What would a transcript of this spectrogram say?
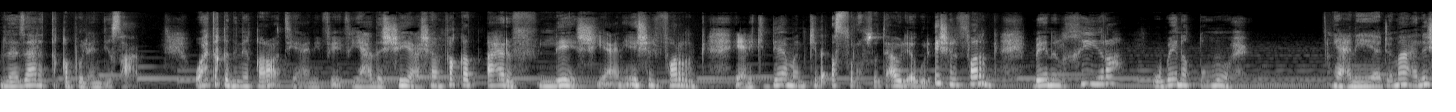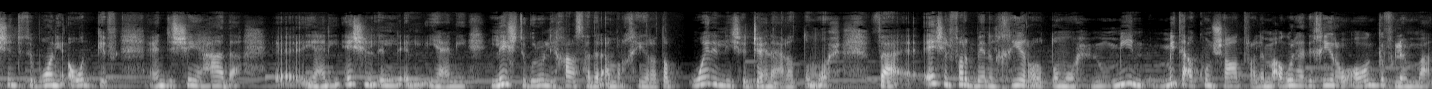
لا زال التقبل عندي صعب. وأعتقد إني قرأت يعني في في هذا الشيء عشان فقط أعرف ليش يعني إيش الفرق؟ يعني دائما كذا أصرخ بصوت عالي أقول إيش الفرق بين الخيرة وبين الطموح؟ يعني يا جماعة ليش أنتوا تبغوني أوقف عند الشيء هذا؟ يعني إيش ال ال يعني ليش تقولون لي خلاص هذا الأمر خيرة؟ طب وين اللي يشجعنا على الطموح؟ فإيش الفرق بين الخيرة والطموح؟ مين متى أكون شاطرة لما أقول هذه خيرة وأوقف ولما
